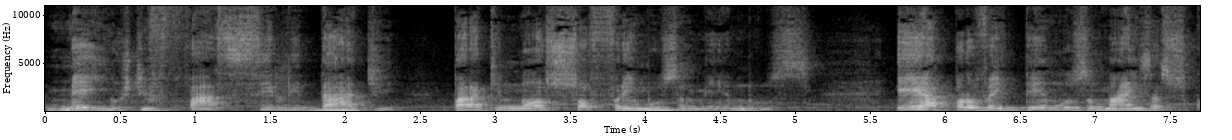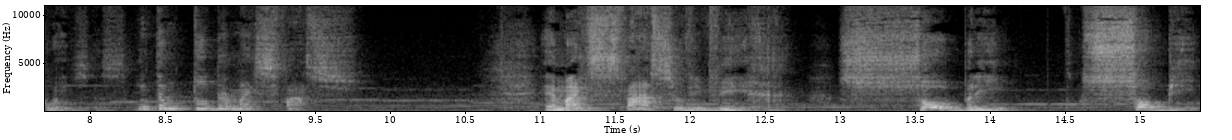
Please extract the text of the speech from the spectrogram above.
meios de facilidade para que nós sofremos menos e aproveitemos mais as coisas. Então tudo é mais fácil. É mais fácil viver sobre, sob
